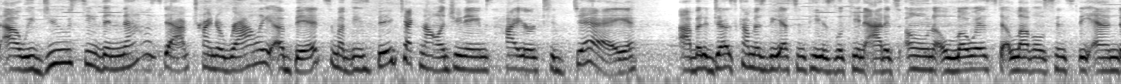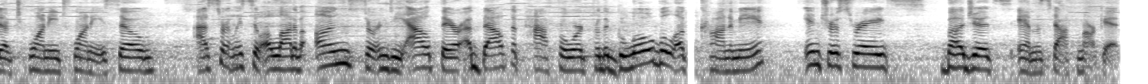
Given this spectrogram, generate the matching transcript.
uh, we do see the NASDAQ trying to rally a bit. Some of these big technology names higher today. Uh, but it does come as the S&P is looking at its own lowest level since the end of 2020. So uh, certainly still a lot of uncertainty out there about the path forward for the global economy, interest rates, budgets, and the stock market.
